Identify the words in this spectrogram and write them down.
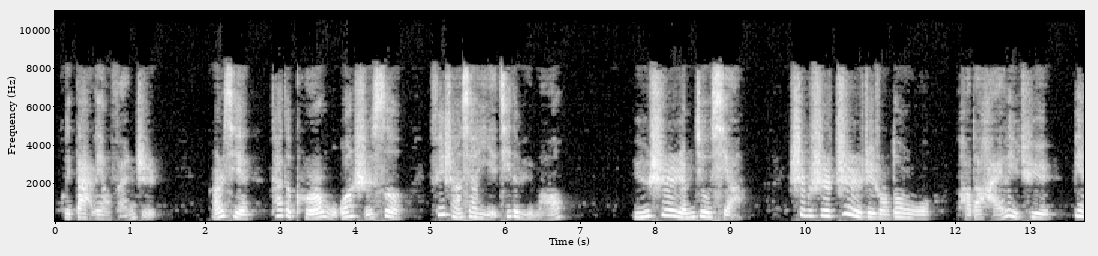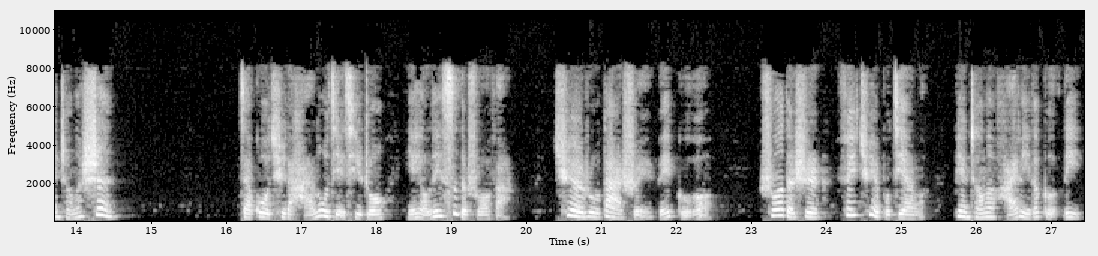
会大量繁殖，而且它的壳五光十色。非常像野鸡的羽毛，于是人们就想，是不是雉这种动物跑到海里去变成了肾？在过去的寒露节气中也有类似的说法，“雀入大水为蛤”，说的是飞雀不见了，变成了海里的蛤蜊。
